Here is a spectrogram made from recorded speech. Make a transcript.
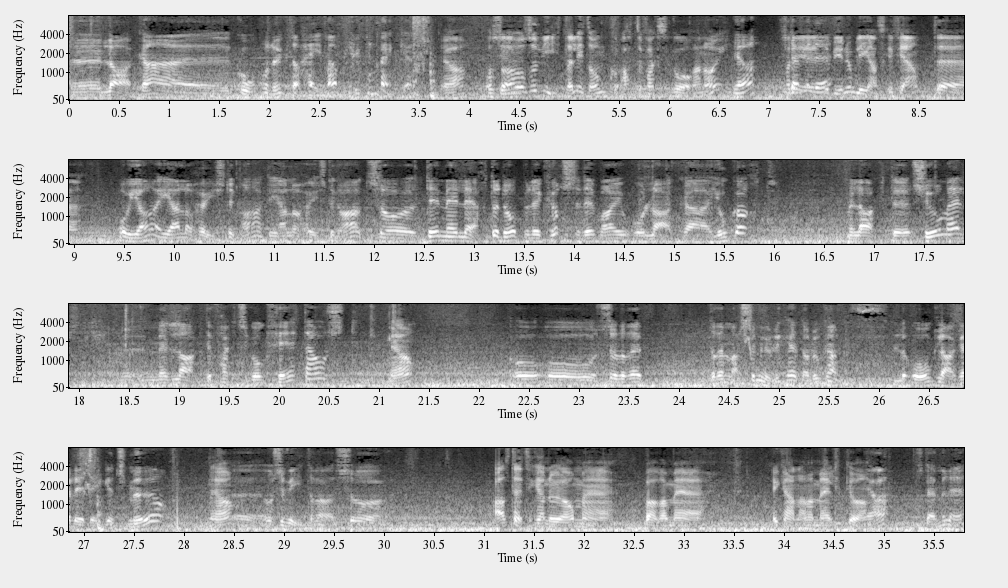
eh, lage eh, gode produkter hjemme på kjøkkenbenken. Ja, Og så vite litt om at det faktisk går an òg. Ja, For det, det det. begynner å bli ganske fjernt. eh. Og ja, i aller høyeste grad. I aller høyeste grad. Så det vi lærte da på det kurset, det var jo å lage yoghurt. Vi lagde surmelk. Vi lagde faktisk òg fetaost. Ja. Og, og, så det er, det er masse muligheter. Du kan òg lage ditt eget smør ja. eh, og så videre. Så Alt dette kan du gjøre med bare med ei kanne med melk og, ja, stemmer det.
